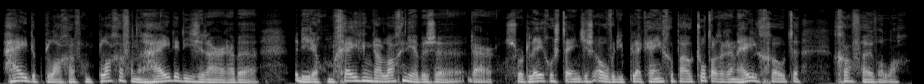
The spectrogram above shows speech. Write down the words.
heideplaggen. Van plaggen van een heide die ze daar hebben, die de omgeving daar lag. En die hebben ze daar een soort Lego-steentjes over die plek heen gebouwd... totdat er een hele grote grafheuvel lag.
